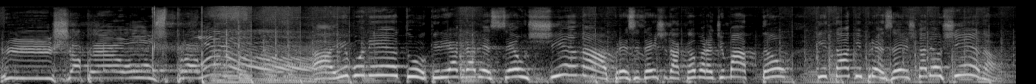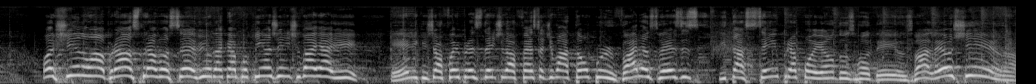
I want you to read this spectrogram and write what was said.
e Chapéus pra Lama. Aí, bonito! Queria agradecer o China, presidente da Câmara de Matão, que tá aqui presente. Cadê o China? Ô China, um abraço pra você, viu? Daqui a pouquinho a gente vai aí. Ele que já foi presidente da festa de Matão por várias vezes e tá sempre apoiando os rodeios. Valeu, China!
